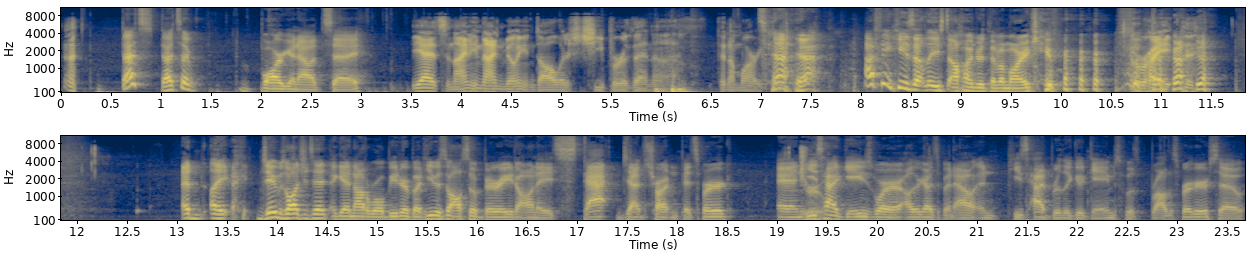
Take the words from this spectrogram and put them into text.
that's that's a bargain, I would say. Yeah, it's ninety nine million dollars cheaper than uh than Amari. Cooper. I think he's at least a hundredth of Amari Cooper. Right. and like James Washington, again, not a world beater, but he was also buried on a stat depth chart in Pittsburgh. And he's had games where other guys have been out, and he's had really good games with Roethlisberger. So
